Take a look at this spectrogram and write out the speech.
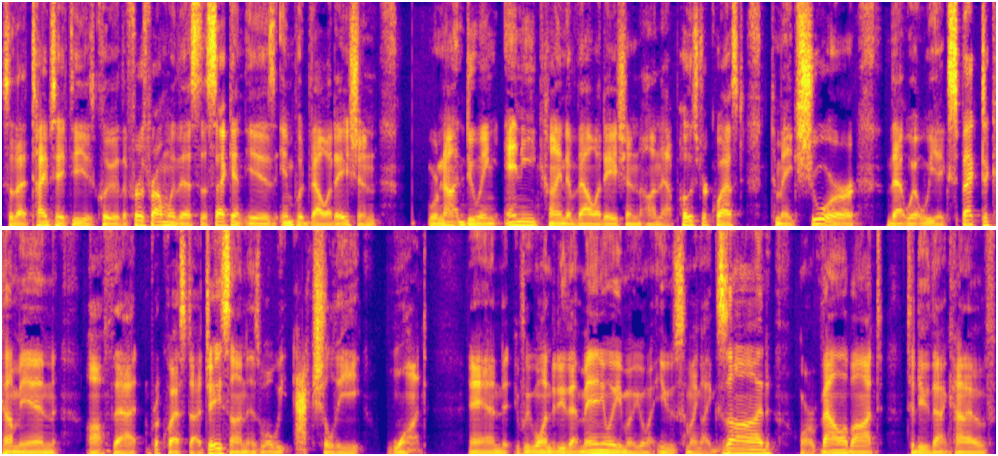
So that type safety is clearly the first problem with this. The second is input validation. We're not doing any kind of validation on that post request to make sure that what we expect to come in off that request.json is what we actually want. And if we wanted to do that manually, you might use something like Zod or Valibot to do that kind of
